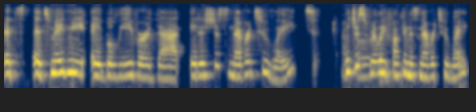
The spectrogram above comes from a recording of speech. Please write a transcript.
it's it's made me a believer that it is just never too late. Absolutely. It just really fucking is never too late.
